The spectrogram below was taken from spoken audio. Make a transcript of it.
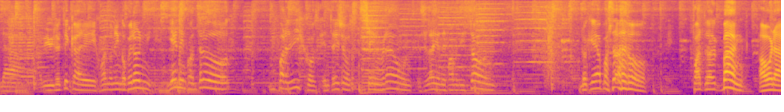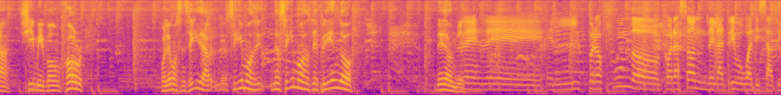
la biblioteca de Juan Domingo Perón y han encontrado un par de discos, entre ellos James Brown, and the Family Stone, lo que ha pasado, Fatback Bank, ahora Jimmy Bonhorn. Volvemos enseguida, nos seguimos, nos seguimos despidiendo. ¿De dónde? Desde el profundo corazón de la tribu Watisapi.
